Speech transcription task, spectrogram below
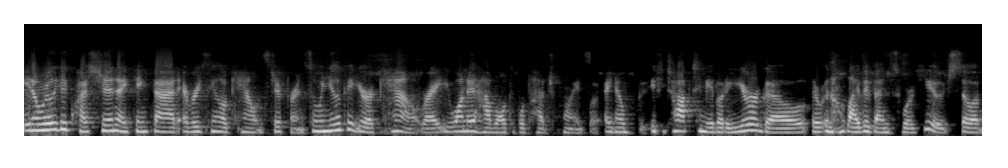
You know, really good question. I think that every single account is different. So when you look at your account, right, you want to have multiple touch points. I know if you talked to me about a year ago, there were live events were huge. So uh,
